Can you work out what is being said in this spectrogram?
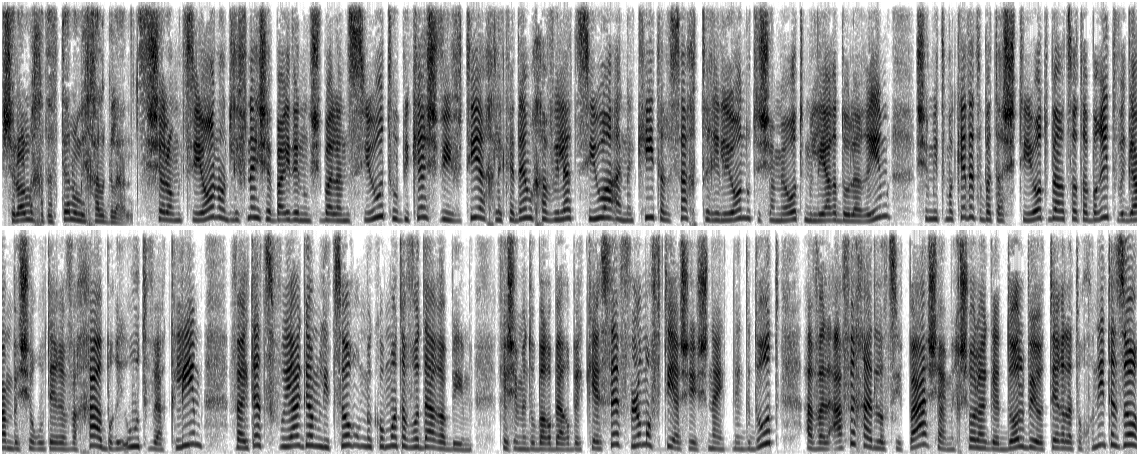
שלום לכתבתנו מיכל גלנץ. שלום ציון, עוד לפני שביידן הושבע לנשיאות, הוא ביקש והבטיח לקדם חבילת סיוע ענקית על סך טריליון ותשע מאות מיליארד דולרים, שמתמקדת בתשתיות בארצות הברית וגם בשירותי רווחה, בריאות ואקלים, והייתה צפויה גם ליצור מקומות עבודה רבים. כשמדובר בהרבה כסף, לא מפתיע שישנה התנגדות, אבל אף אחד לא ציפה שהמכשול הגדול ביותר לתוכנית הזו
